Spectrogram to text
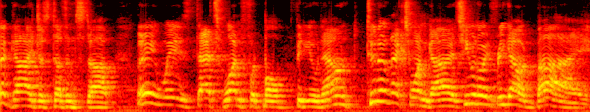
that guy just doesn't stop. But anyways, that's one football video down. To the next one, guys. Humanoid Freak out. Bye.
